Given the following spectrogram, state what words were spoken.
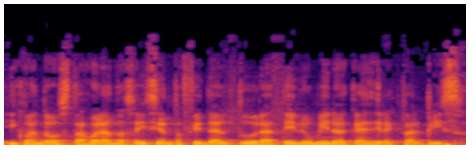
y cuando vos estás volando a 600 feet de altura te ilumina y caes directo al piso.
